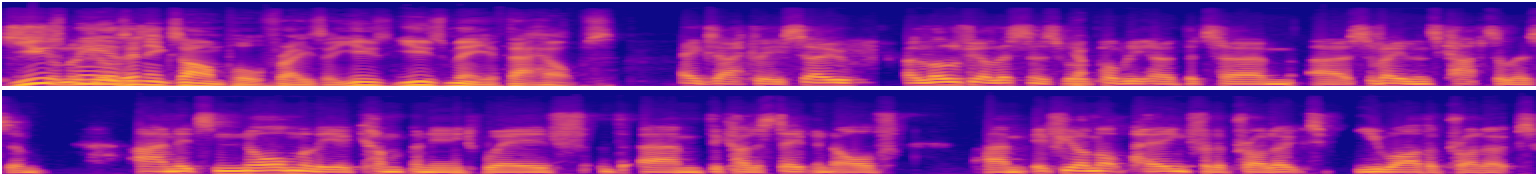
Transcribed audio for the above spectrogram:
use me as an example, Fraser. Use use me if that helps. Exactly. So a lot of your listeners will yep. have probably heard the term uh, surveillance capitalism, and it's normally accompanied with um, the kind of statement of um, if you're not paying for the product, you are the product.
